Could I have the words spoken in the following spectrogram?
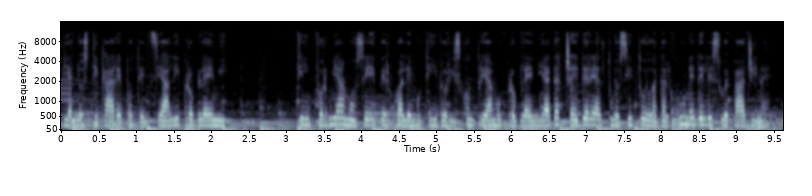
Diagnosticare potenziali problemi. Ti informiamo se e per quale motivo riscontriamo problemi ad accedere al tuo sito o ad alcune delle sue pagine.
